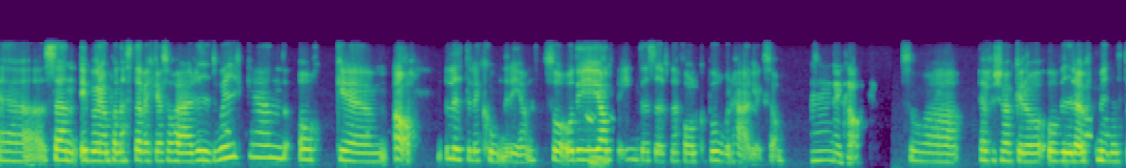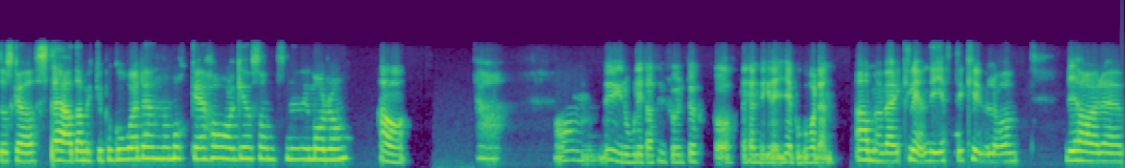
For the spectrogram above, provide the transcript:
Eh, sen i början på nästa vecka så har jag en ridweekend och ehm, ja, lite lektioner igen. Så, och det är ju Mm. alltid intensivt när folk bor här liksom. mm, det är klart. Så eh, jag försöker att, att vila upp mig lite och ska städa mycket på gården och mocka i hage och sånt nu imorgon. Ja, Ja. ja, det är ju roligt att det är fullt upp och det händer grejer på gården. Ja men verkligen, det är jättekul. Och vi har, eh,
